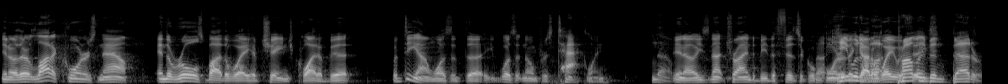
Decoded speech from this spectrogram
You know, there are a lot of corners now, and the rules, by the way, have changed quite a bit. But Deion wasn't the he wasn't known for his tackling. No, You know, he's not trying to be the physical No, corner he that got away with probably things. been better.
